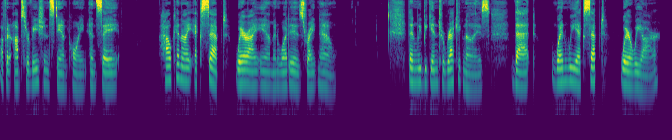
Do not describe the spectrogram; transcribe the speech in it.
of an observation standpoint and say, how can I accept where I am and what is right now? Then we begin to recognize that when we accept where we are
